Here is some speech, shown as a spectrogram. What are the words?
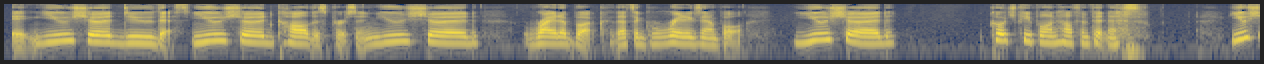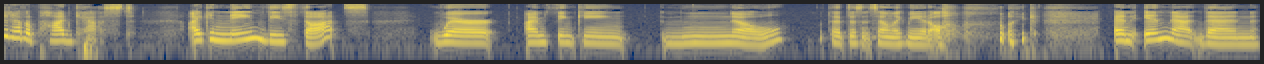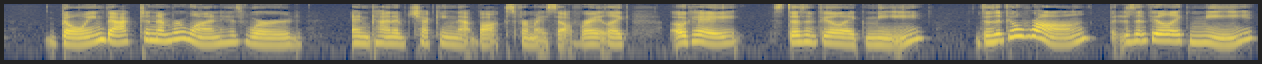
it, you should do this. You should call this person. You should write a book. That's a great example. You should coach people in health and fitness. You should have a podcast. I can name these thoughts where I'm thinking, no, that doesn't sound like me at all. like, and in that, then going back to number one, his word, and kind of checking that box for myself, right? Like, okay, This doesn't feel like me. It doesn't feel wrong, but it doesn't feel like me.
